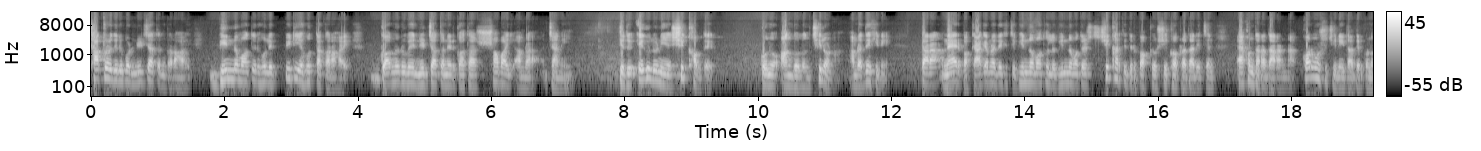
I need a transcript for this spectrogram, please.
ছাত্রদের উপর নির্যাতন করা হয়, ভিন্ন মতের হলে পিটিয়ে হত্যা করা হয়। গণরূপে নির্যাতনের কথা সবাই আমরা জানি। কিন্তু এগুলো নিয়ে শিক্ষকদের কোনো আন্দোলন ছিল না, আমরা দেখিনি। তারা ন্যায়ের পক্ষে, আগে আমরা দেখেছি ভিন্ন মত হলে ভিন্ন মতের শিক্ষার্থীদের পক্ষেও শিক্ষকরা দাঁড়িয়েছেন। এখন তারা দাঁড়ান না। কর্মসূচি নেই তাদের কোনো।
